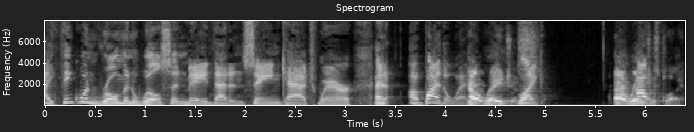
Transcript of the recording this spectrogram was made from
I think when Roman Wilson made that insane catch where and uh, by the way outrageous like outrageous out, play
